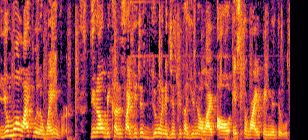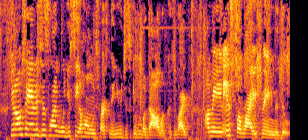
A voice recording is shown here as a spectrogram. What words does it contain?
you're more likely to waver you know, because it's like you're just doing it just because you know, like, oh, it's the right thing to do. You know what I'm saying? It's just like when you see a homeless person and you just give them a dollar because you're like, I mean, it's the right thing to do.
